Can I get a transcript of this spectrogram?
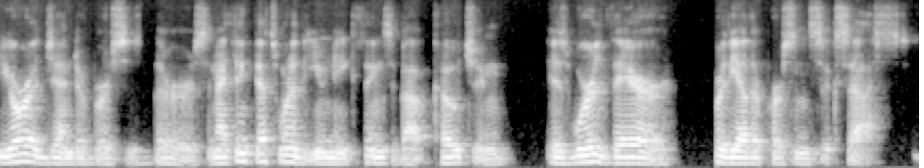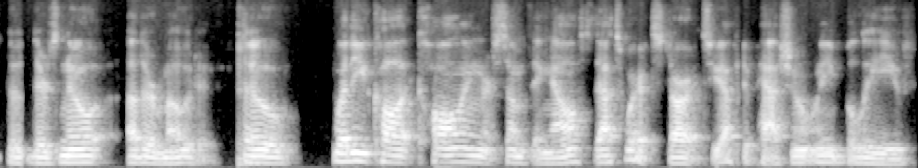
your agenda versus theirs. And I think that's one of the unique things about coaching is we're there for the other person's success. There's no other motive. So whether you call it calling or something else, that's where it starts. You have to passionately believe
